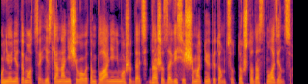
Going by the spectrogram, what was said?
У нее нет эмоций. Если она ничего в этом плане не может дать даже зависящему от нее питомцу, то что даст младенцу,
